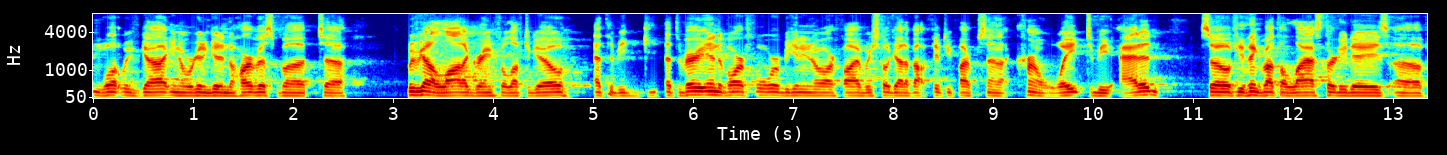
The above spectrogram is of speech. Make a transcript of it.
What we've got, you know, we're going to get into harvest, but uh, we've got a lot of grain fill left to go at the be- at the very end of R4, beginning of R5, we still got about 55% of that kernel weight to be added. So if you think about the last 30 days of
